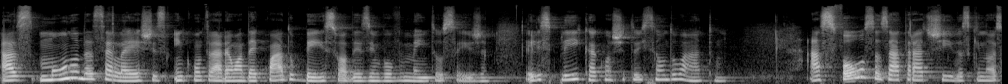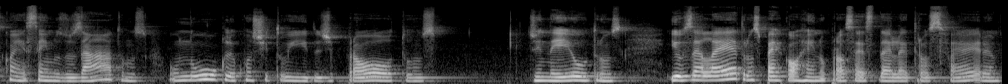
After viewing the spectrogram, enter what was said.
as mônadas celestes encontrarão adequado berço ao desenvolvimento, ou seja, ele explica a constituição do átomo. As forças atrativas que nós conhecemos dos átomos, o núcleo constituído de prótons, de nêutrons e os elétrons percorrendo o processo da eletrosfera,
